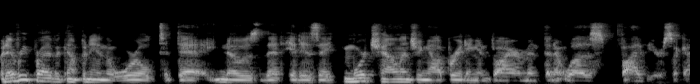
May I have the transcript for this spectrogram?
but every private company in the world today knows that it is a more challenging operating environment than it was 5 years ago.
